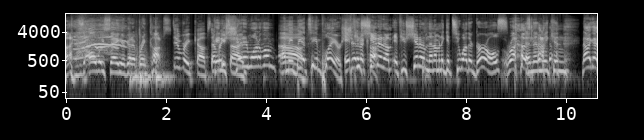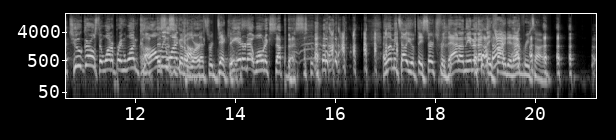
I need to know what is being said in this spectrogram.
You just always say you're gonna bring cups. Different cups every Can you time. shit in one of them? I mean, be a oh. team player. Shit if in you a shit cup. in them, if you shit in them, then I'm going to get two other girls, Right. and then we can. Now I got two girls that want to bring one cup. Only this isn't one gonna cup. work. That's ridiculous. The internet won't accept this. And let me tell you, if they search for that on the internet, they find it every time. We're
